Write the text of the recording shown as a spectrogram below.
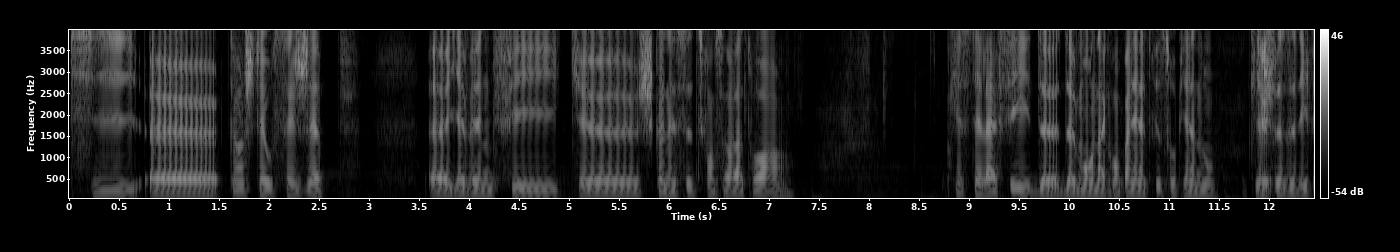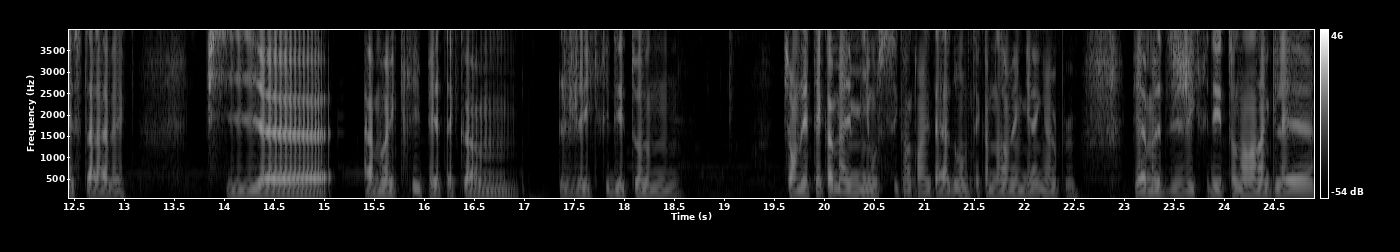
Puis, euh, quand j'étais au cégep, euh, il y avait une fille que je connaissais du conservatoire, que c'était la fille de, de mon accompagnatrice au piano, que je faisais des récitals avec. Puis, euh, elle m'a écrit, puis elle était comme... J'ai écrit des tunes. Puis on était comme amis aussi quand on était ados, on était comme dans la même gang un peu. Puis elle m'a dit j'ai écrit des tunes en anglais.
